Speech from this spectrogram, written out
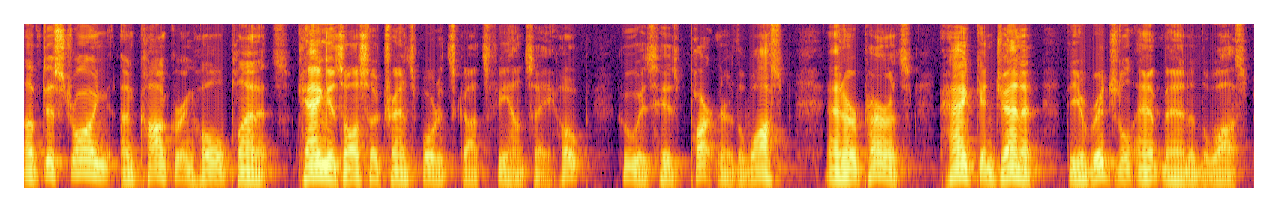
of destroying and conquering whole planets. Kang has also transported Scott's fiancee, Hope, who is his partner, the Wasp, and her parents, Hank and Janet, the original Ant Man and the Wasp.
